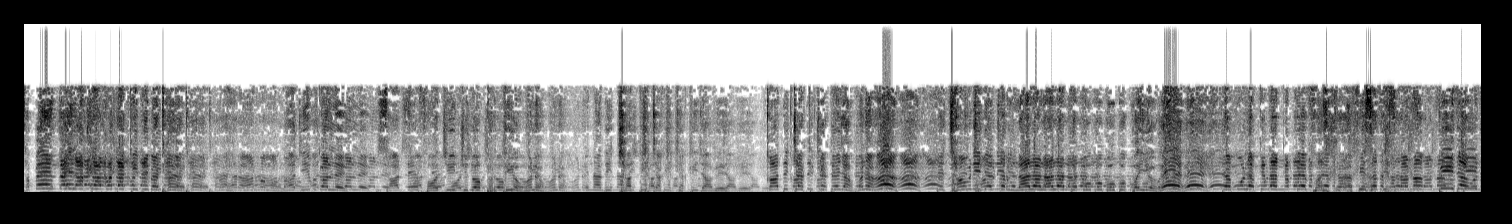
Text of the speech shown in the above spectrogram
سپین دا علاقہ پتہ کیتی بیٹھا ہے۔ میں حیران میں مولا عجیب گل ہے۔ ساڈے فوجی جدو بھرتی ہون انہاں دی چھاتی چک چکی جاوے۔ قد چک کیتے جاون تے چھاونی دے اندر لالا لالا تے بوبو بوبو پئی ہوے تے ملک دا 90% خزانہ پی جاون۔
